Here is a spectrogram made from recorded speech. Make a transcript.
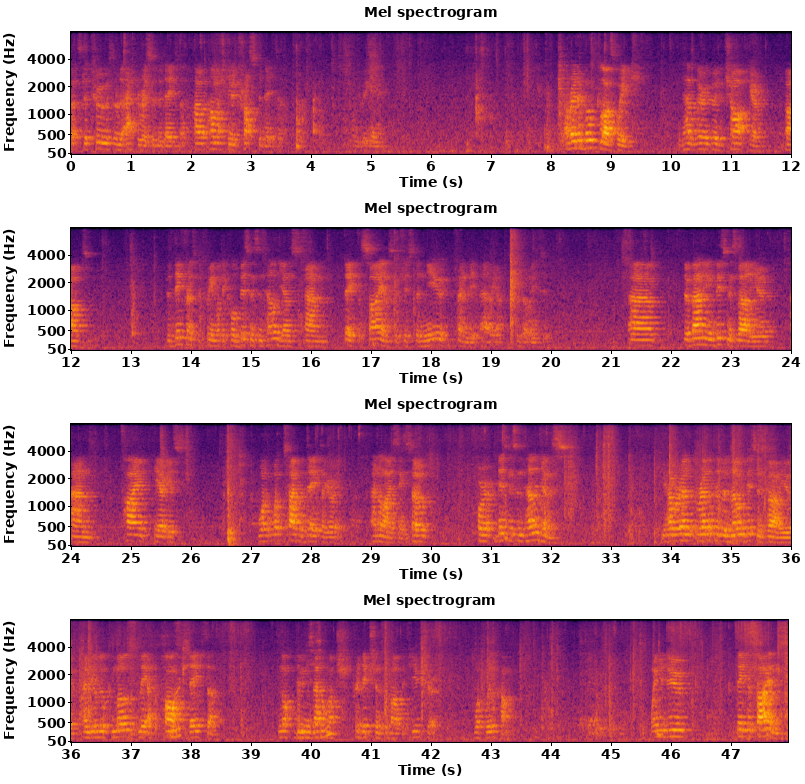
That's the truth or the accuracy of the data. How, how much can you trust the data from the beginning? I read a book last week. It has a very good chart here about the difference between what they call business intelligence and data science, which is the new trendy area to go into uh, the value in business value and time here is what, what type of data you're analyzing. So for business intelligence, you have a rel relatively low business value and you look mostly at past Mark? data, not doing that much predictions about the future. what will come. When you do data science,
